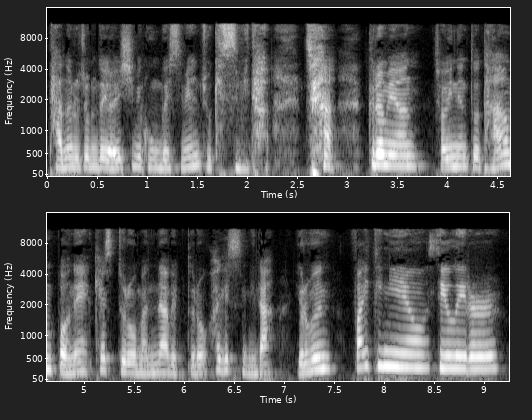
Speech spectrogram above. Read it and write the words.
단어를 좀 더 열심히 공부했으면 좋겠습니다. 자, 그러면 저희는 또 다음번에 캐스트로 만나 뵙도록 하겠습니다. 여러분, 파이팅이에요. See you later.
